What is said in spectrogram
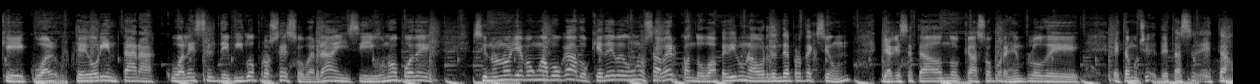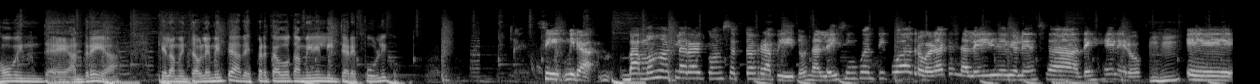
que cuál, usted orientara cuál es el debido proceso, ¿verdad? Y si uno puede, si uno no lleva un abogado, ¿qué debe uno saber cuando va a pedir una orden de protección? Ya que se está dando el caso, por ejemplo, de esta, mucha- de esta, esta joven eh, Andrea, que lamentablemente ha despertado también el interés público. Sí, mira, vamos a aclarar conceptos rapiditos. La ley 54, ¿verdad? Que es la ley de violencia de género, eh,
